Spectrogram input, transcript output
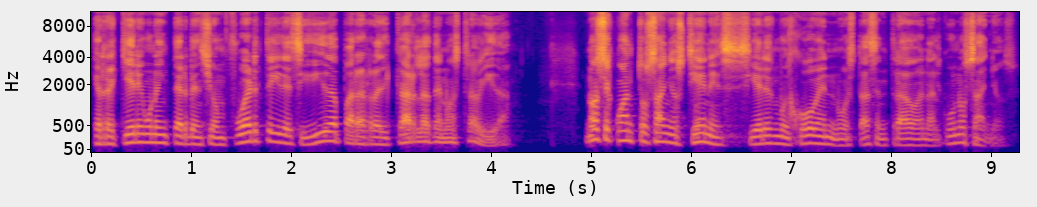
que requieren una intervención fuerte y decidida para erradicarlas de nuestra vida. No sé cuántos años tienes, si eres muy joven o estás centrado en algunos años,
